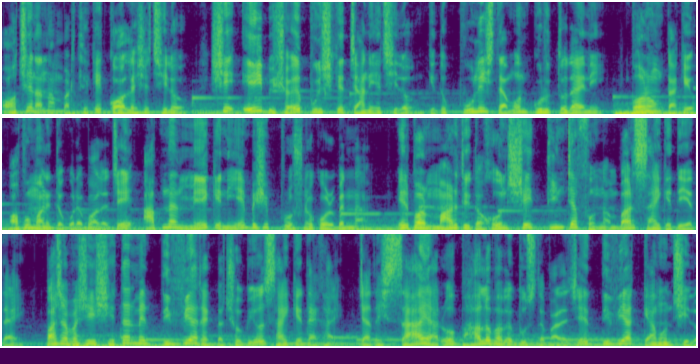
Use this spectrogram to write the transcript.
অচেনা নাম্বার থেকে কল এসেছিল। সে এই বিষয়ে পুলিশকে জানিয়েছিল, কিন্তু পুলিশ তেমন গুরুত্ব দেয়নি। বরং তাকে অপমানিত করে বলে যে আপনার মেয়েকে নিয়ে বেশি প্রশ্ন করবেন না। এরপর মারুতি তখন সেই তিনটা ফোন নাম্বার সাইকে দিয়ে দেয়। পাশাপাশি সে তার মেয়ে দিব্যার একটা ছবিও সাইকে দেখায়, যাতে সাই আরও ভালোভাবে বুঝতে পারে যে দিব্যা কেমন ছিল।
